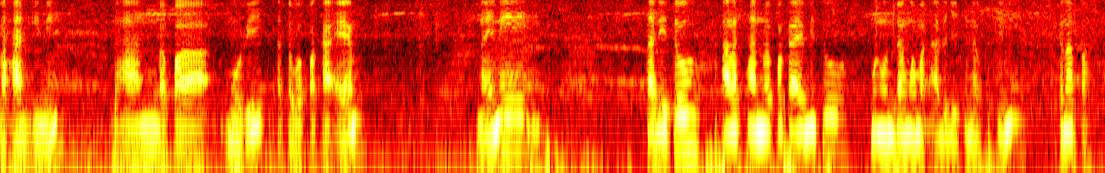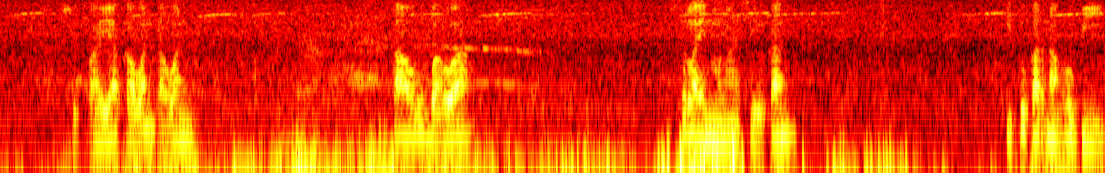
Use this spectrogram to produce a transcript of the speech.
lahan ini. Lahan Bapak Muri atau Bapak KM nah ini tadi itu alasan Bapak KM itu mengundang Maman ada channel ke sini. Kenapa? Supaya kawan-kawan tahu bahwa selain menghasilkan itu karena hobi.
